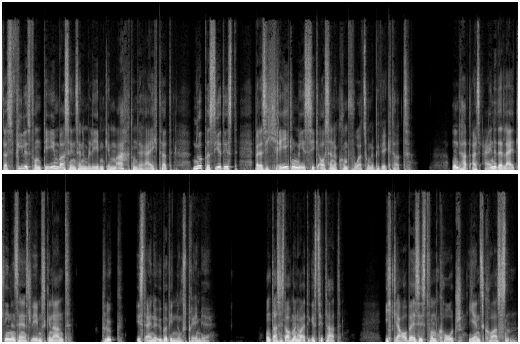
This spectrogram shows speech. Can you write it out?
dass vieles von dem, was er in seinem Leben gemacht und erreicht hat, nur passiert ist, weil er sich regelmäßig aus seiner Komfortzone bewegt hat. Und hat als eine der Leitlinien seines Lebens genannt, Glück ist eine Überwindungsprämie. Und das ist auch mein heutiges Zitat. Ich glaube, es ist vom Coach Jens Korsen.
